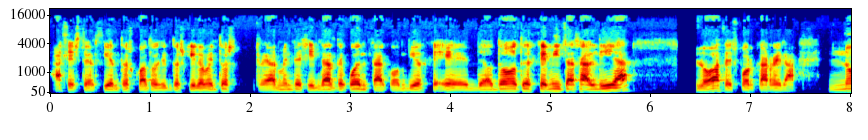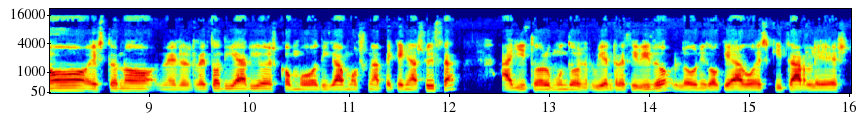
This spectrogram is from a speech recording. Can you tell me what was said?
Haces 300, 400 kilómetros realmente sin darte cuenta, con 10, eh, dos o tres gemitas al día, lo haces por carrera. No, esto no, el reto diario es como, digamos, una pequeña Suiza. Allí todo el mundo es bien recibido. Lo único que hago es quitarles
